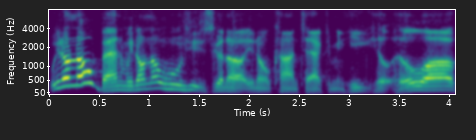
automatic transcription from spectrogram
we don't know, Ben. We don't know who he's gonna you know contact. I mean, he he'll he'll uh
